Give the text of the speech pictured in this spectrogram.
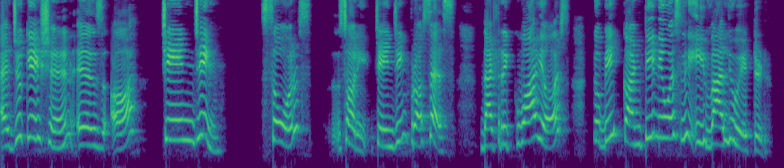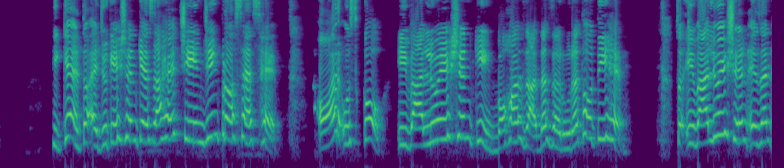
Education is a changing source sorry, changing process that requires to be continuously evaluated. ठीक है? तो एजुकेशन कैसा है? चेंजिंग प्रोसेस है। और उसको इवेल्युएशन की बहुत ज़्यादा ज़रूरत होती है। So evaluation is an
